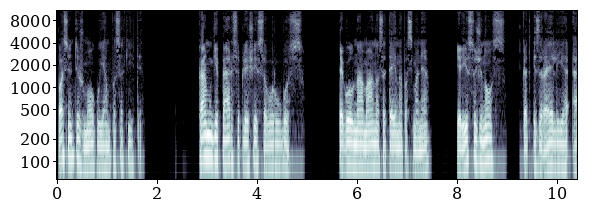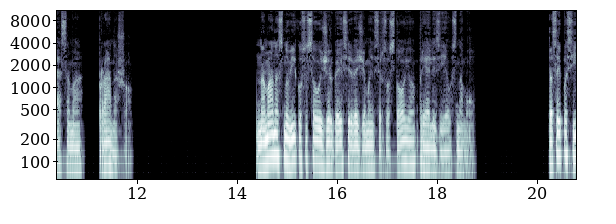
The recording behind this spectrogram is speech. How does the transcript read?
pasiunti žmogų jam pasakyti. Kamgi persiplėšiai savo rūbus? Tegul Namanas ateina pas mane ir jis sužinos, kad Izraelyje esama pranašo. Namanas nuvyko su savo žirgais ir vežimais ir sustojo prie Eliziejaus namų. Tasai pas jį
